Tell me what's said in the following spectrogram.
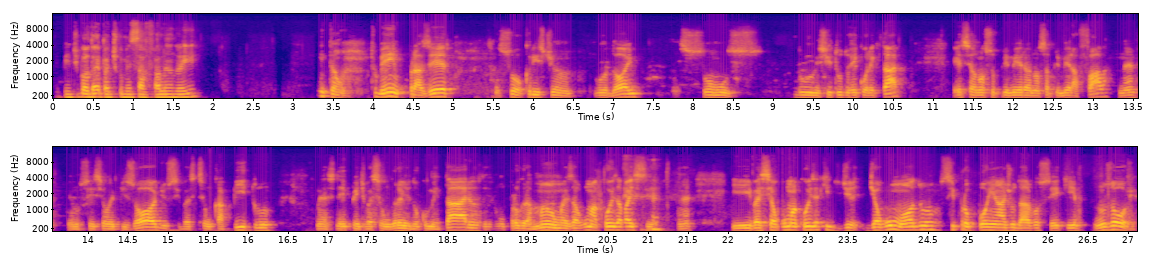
De repente, Godoy, pode começar falando aí. Então, tudo bem, prazer. Eu sou Christian Godoy, somos do Instituto Reconectar. Esse é o nosso primeiro, a nossa primeira fala, né? Eu não sei se é um episódio, se vai ser um capítulo, né? Se de repente vai ser um grande documentário, um programão, mas alguma coisa vai ser, né? E vai ser alguma coisa que de, de algum modo se propõe a ajudar você que nos ouve,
